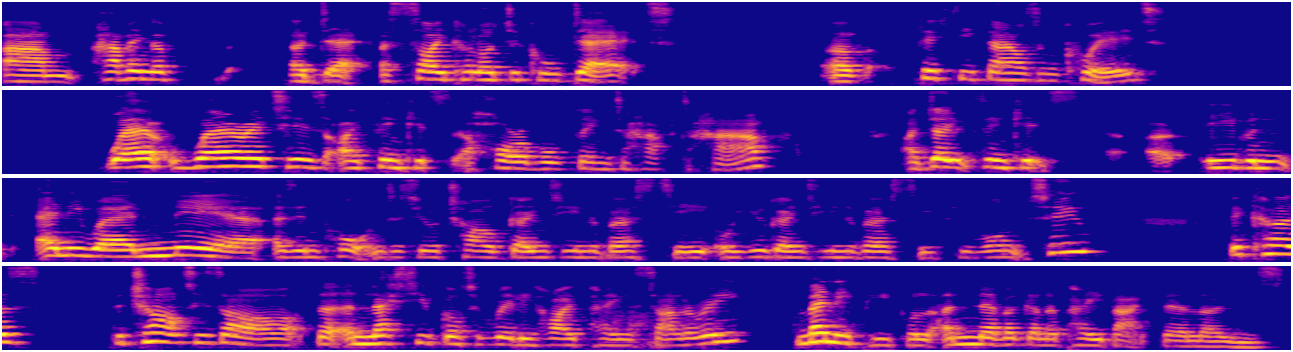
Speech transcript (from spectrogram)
um, having a, a debt, a psychological debt of fifty thousand quid, where where it is, I think it's a horrible thing to have to have. I don't think it's uh, even anywhere near as important as your child going to university or you going to university if you want to, because the chances are that unless you've got a really high paying salary, many people are never going to pay back their loans.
